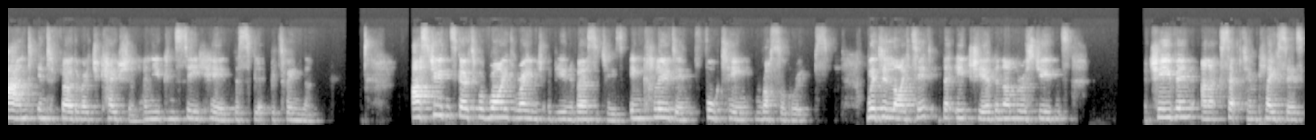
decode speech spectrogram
and into further education. And you can see here the split between them. Our students go to a wide range of universities, including 14 Russell groups. We're delighted that each year the number of students achieving and accepting places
